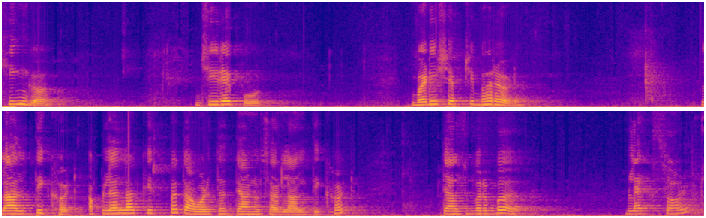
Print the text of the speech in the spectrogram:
हिंग जिरेपूड बडीशेपची भरड लाल तिखट आपल्याला कितपत आवडतं त्यानुसार लाल तिखट. त्याचबरोबर ब्लॅक सॉल्ट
